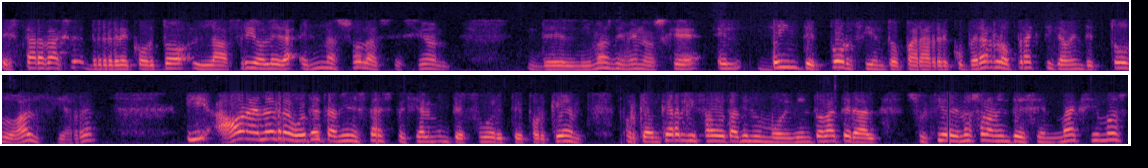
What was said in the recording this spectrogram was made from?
Starbucks recortó la friolera en una sola sesión del ni más ni menos que el 20% para recuperarlo prácticamente todo al cierre. Y ahora en el rebote también está especialmente fuerte. ¿Por qué? Porque aunque ha realizado también un movimiento lateral, su cierre no solamente es en máximos,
